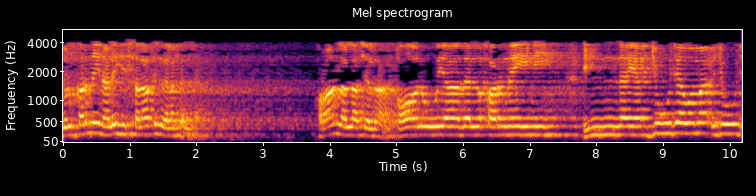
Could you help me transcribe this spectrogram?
துல்கர்ணின் அழகி ஸ்தலாத்துக்கு விளங்கல்ல குரான்ல அல்லாஹ் சொல்றான் قالوا يا ذا القرنين إن يأجوج ومأجوج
